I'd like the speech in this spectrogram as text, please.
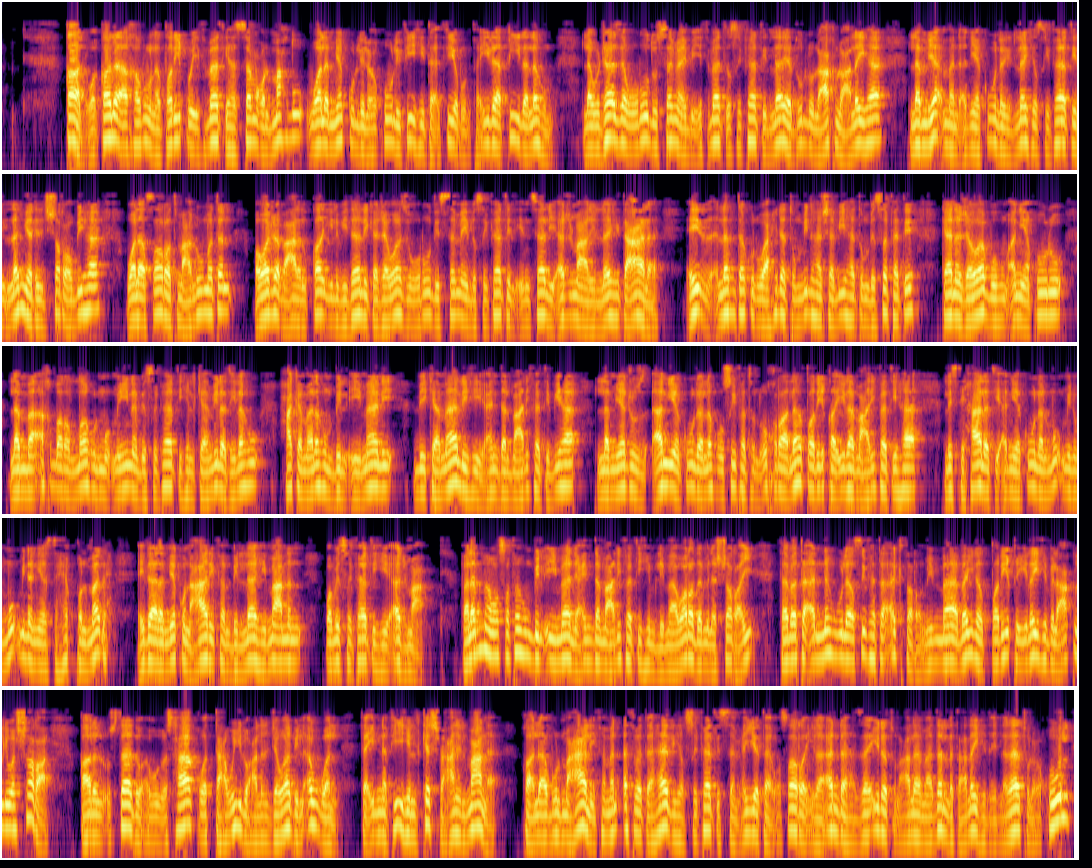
قال وقال آخرون طريق إثباتها السمع المحض ولم يكن للعقول فيه تأثير فإذا قيل لهم لو جاز ورود السمع بإثبات صفات لا يدل العقل عليها لم يأمن أن يكون لله صفات لم يرد الشرع بها ولا صارت معلومة ووجب على القائل بذلك جواز ورود السمع بصفات الإنسان أجمع لله تعالى. إذ لم تكن واحدة منها شبيهة بصفته كان جوابهم أن يقولوا لما أخبر الله المؤمنين بصفاته الكاملة له حكم لهم بالإيمان بكماله عند المعرفة بها لم يجز أن يكون له صفة أخرى لا طريق إلى معرفتها لاستحالة أن يكون المؤمن مؤمنا يستحق المدح إذا لم يكن عارفا بالله معنى وبصفاته أجمع. فلما وصفهم بالإيمان عند معرفتهم لما ورد من الشرع ثبت أنه لا صفة أكثر مما بين الطريق إليه بالعقل والشرع. قال الأستاذ أبو إسحاق والتعويل على الجواب الأول فإن فيه الكشف عن المعنى. قال أبو المعالي فمن أثبت هذه الصفات السمعية وصار إلى أنها زائدة على ما دلت عليه دلالات العقول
